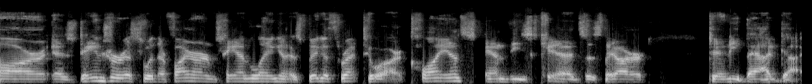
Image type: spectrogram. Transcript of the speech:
Are as dangerous with their firearms handling and as big a threat to our clients and these kids as they are to any bad guy.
